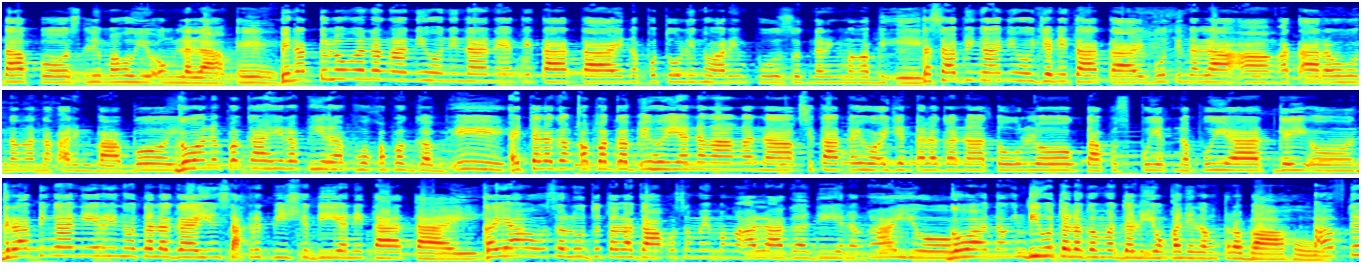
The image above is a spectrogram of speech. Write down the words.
tapos lima ho yung lalaki. Pinagtulungan na nga ni ho ni nanay at ni tatay, naputulin ho aring pusod na ring mga biik. Kasabi nga ni ho dyan ni tatay, buti na laang at araw ho nanganak aring baboy. Gawa ng pagkahirap-hirap ho kapag gabi. Ay talagang kapag gabi ho yan nanganganak, si tatay ho ay dyan talaga natulog, tapos puyat na puyat, gayon. Grabe nga ni rin ho talaga yung sakripisyo diyan ni tatay. Kaya ho, saludo talaga ako sa may mga alaga diyan ng hayop. Gawa ng hindi ho talaga madali yung kanilang trabaho. After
